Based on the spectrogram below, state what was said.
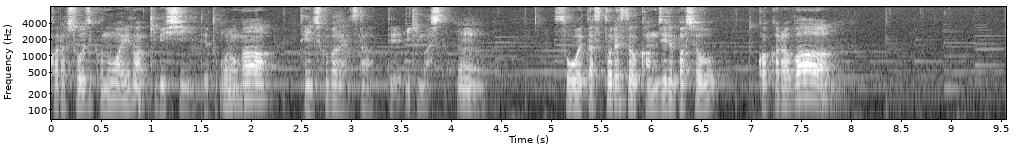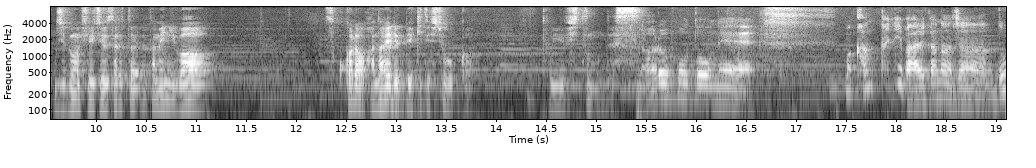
から正直このままは厳しいというところが転職離れにつながっていきました。うん。そういったストレスを感じる場所とかからは、自分を集中されたためにはそこからは離れるべきでしょうかという質問です。なるほどね、まあ、簡単に言えばあれかな。じゃあど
